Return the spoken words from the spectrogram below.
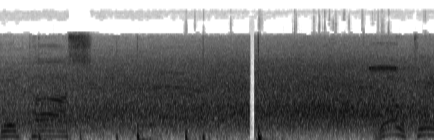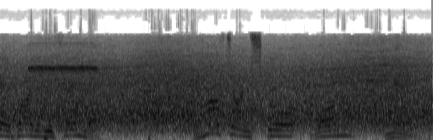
Good pass. Well cleared by the defender. The half-time score, 1-0.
